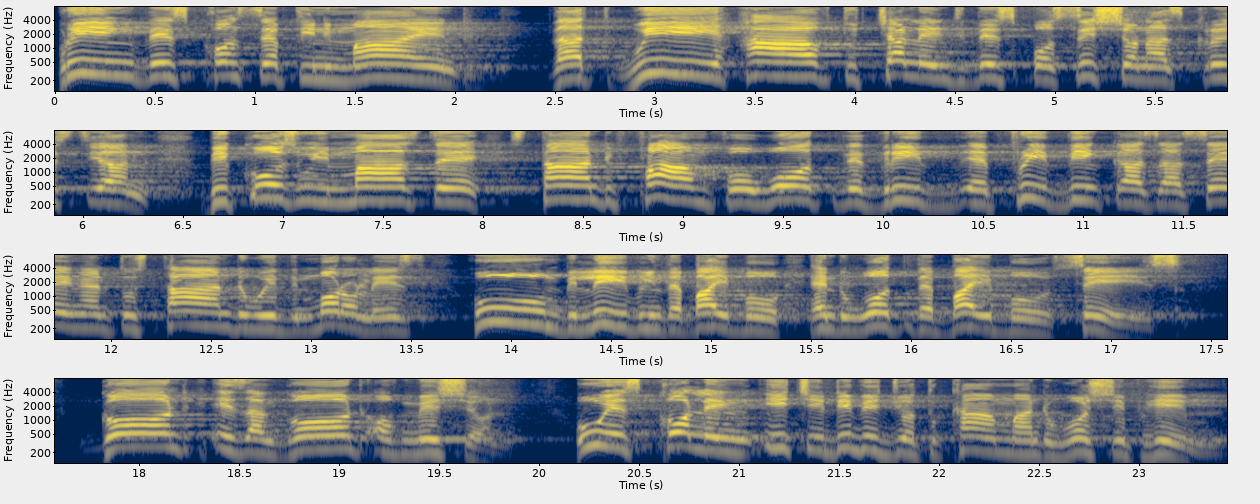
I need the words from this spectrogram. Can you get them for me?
bring this concept in mind that we have to challenge this position as Christian because we must uh, stand firm for what the the free thinkers are saying and to stand with moralists who believe in the Bible and what the Bible says. God is a God of mission who is calling each individual to come and worship him.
